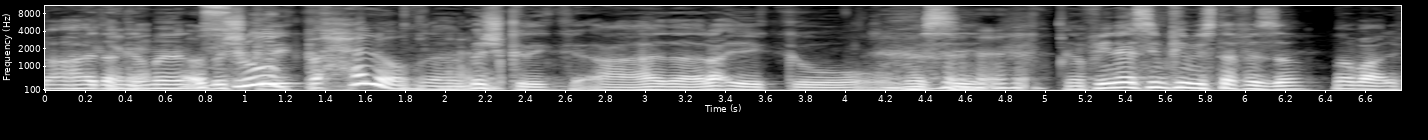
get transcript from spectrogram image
هذا يعني كمان أسلوب بشكرك. حلو. بشكرك على هذا رأيك وميرسي. في ناس يمكن بيستفزها ما بعرف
